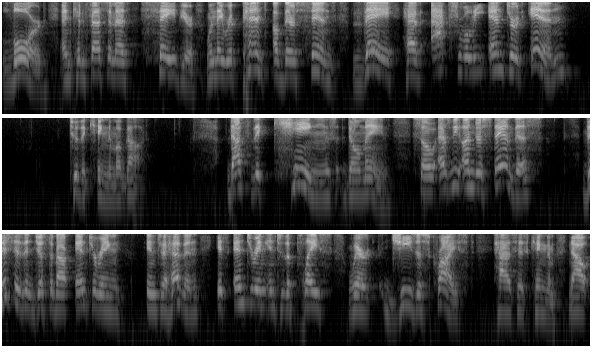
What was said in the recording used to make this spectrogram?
Lord and confess Him as Savior, when they repent of their sins, they have actually entered in to the kingdom of God. That's the king's domain. So, as we understand this, this isn't just about entering into heaven, it's entering into the place where Jesus Christ has his kingdom. Now,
